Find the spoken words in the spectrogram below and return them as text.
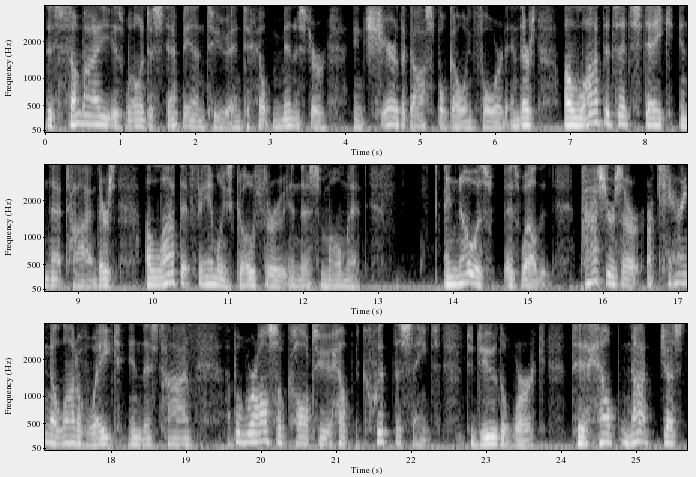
that somebody is willing to step into and to help minister and share the gospel going forward. And there's a lot that's at stake in that time. There's a lot that families go through in this moment. And know as, as well that pastors are, are carrying a lot of weight in this time, but we're also called to help equip the saints to do the work, to help not just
